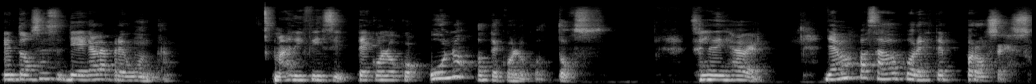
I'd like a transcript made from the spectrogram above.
Entonces llega la pregunta más difícil, ¿te coloco uno o te coloco dos? Se le dije, a ver, ya hemos pasado por este proceso.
